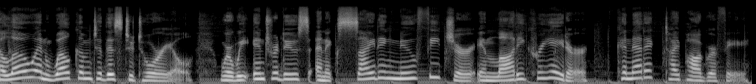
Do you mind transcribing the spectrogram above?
Hello and welcome to this tutorial, where we introduce an exciting new feature in Lottie Creator, Kinetic Typography.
